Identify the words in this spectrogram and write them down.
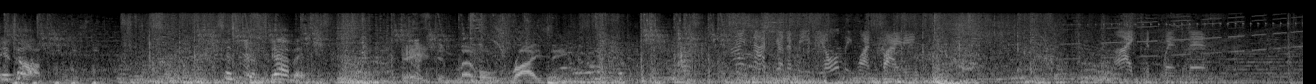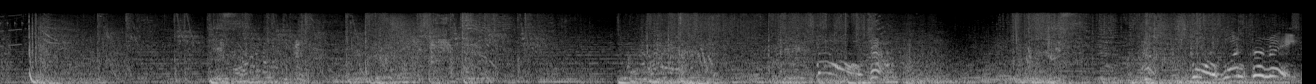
Is up. System damage. Invasion levels rising. I'm not gonna be the only one fighting. I could win this. Fall! Score one for me!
